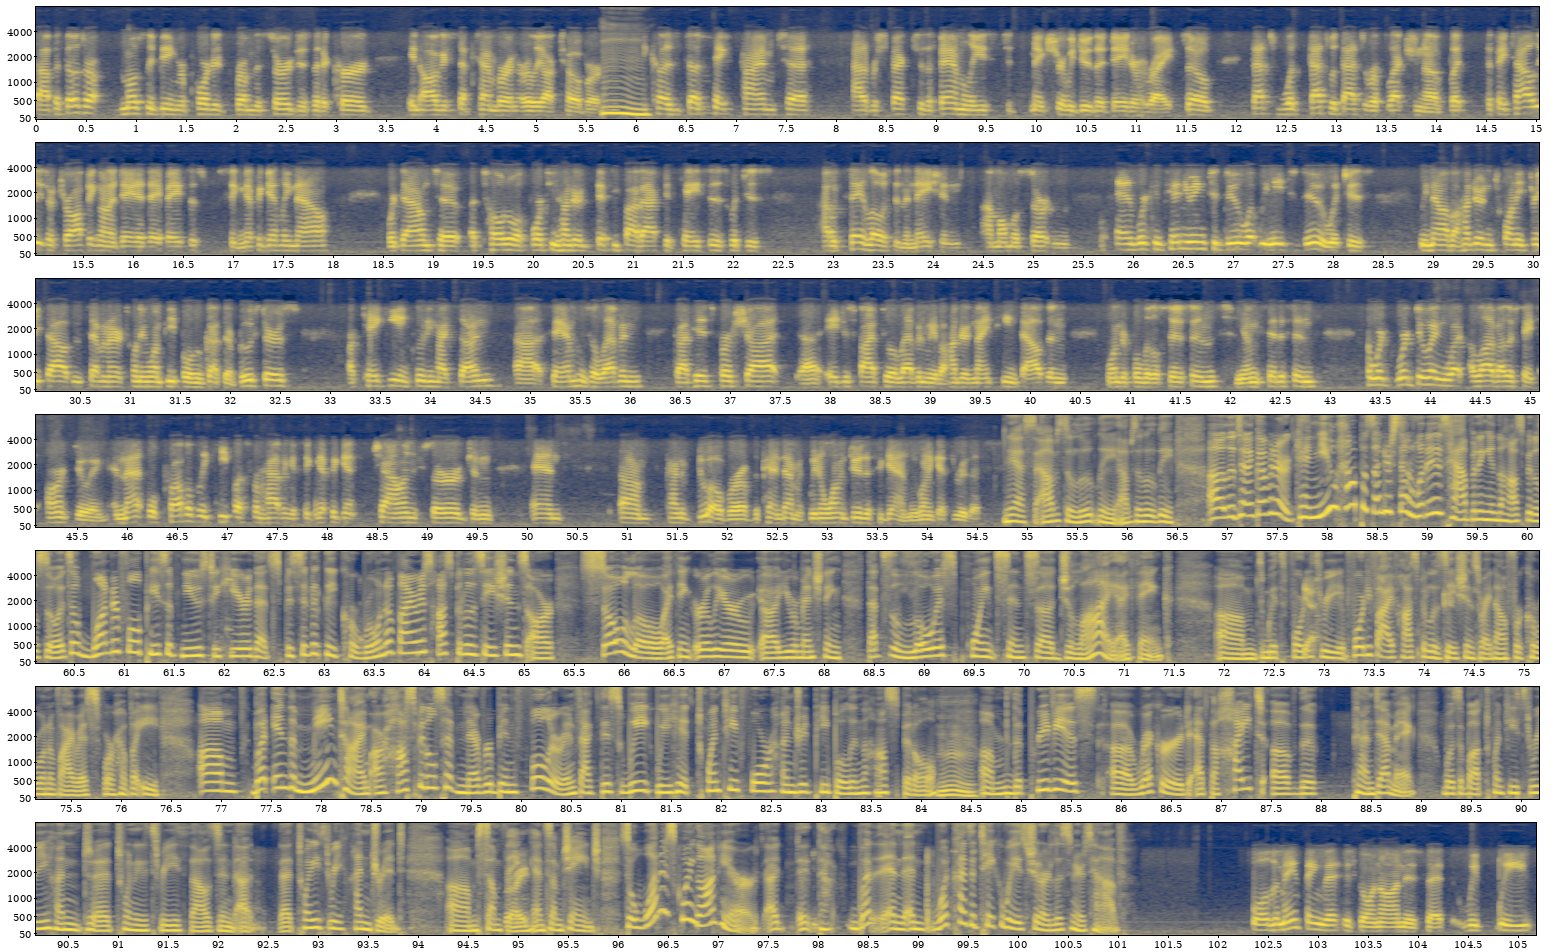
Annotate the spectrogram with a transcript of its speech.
uh, but those are mostly being reported from the surges that occurred in August, September, and early October, mm. because it does take time to, out of respect to the families, to make sure we do the data right. So that's what that's what that's a reflection of. But the fatalities are dropping on a day-to-day basis significantly now. We're down to a total of 1,455 active cases, which is, I would say, lowest in the nation. I'm almost certain. And we're continuing to do what we need to do, which is we now have 123,721 people who've got their boosters. Our keiki, including my son, uh, Sam, who's 11, got his first shot. Uh, ages 5 to 11, we have 119,000 wonderful little citizens, young citizens. We're, we're doing what a lot of other states aren't doing, and that will probably keep us from having a significant challenge surge and and um, kind of do over of the pandemic. We don't want to do this again. We want to get through this. Yes, absolutely. Absolutely. Uh, Lieutenant Governor, can you help us understand what is happening in the hospital? So it's a wonderful piece of news to hear that specifically coronavirus hospitalizations are so low. I think earlier uh, you were mentioning that's the lowest point since uh, July, I think, um, with 43, yeah. 45 hospitalizations right now for coronavirus for Hawaii. Um, but in the meantime, our hospitals have never been fuller. In fact, this week we hit 2,400 people in the hospital. Mm. Um, the previous uh, record at the height of the pandemic was about 2300 23,000 uh, uh 2300 um, something right. and some change. So what is going on here? Uh, uh, what and and what kinds of takeaways should our listeners have? Well, the main thing that is going on is that we we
